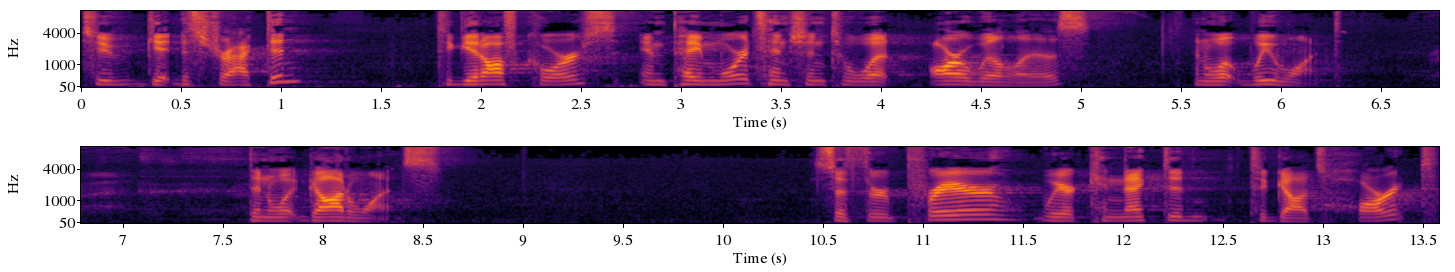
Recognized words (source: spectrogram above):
to get distracted, to get off course, and pay more attention to what our will is and what we want than what God wants. So, through prayer, we are connected to God's heart,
